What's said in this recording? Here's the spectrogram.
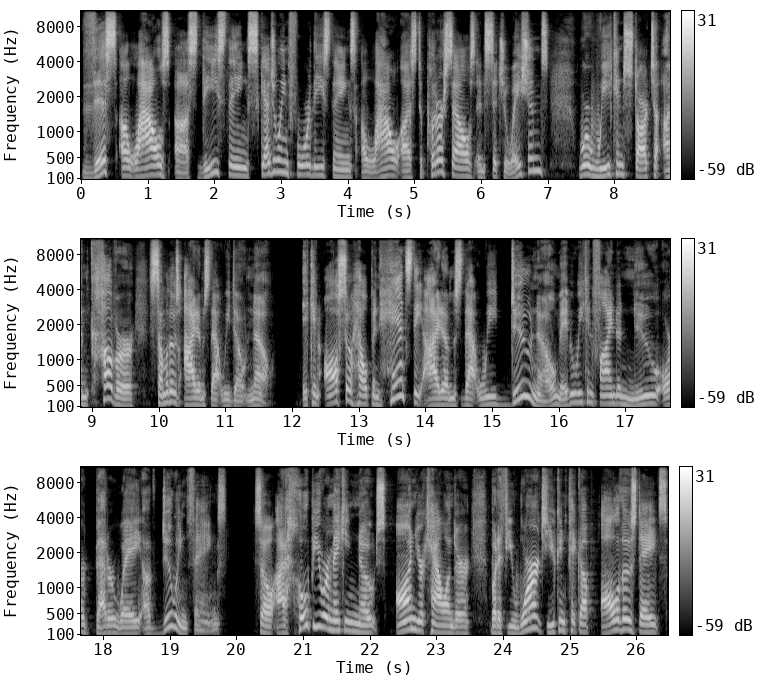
this allows us, these things, scheduling for these things allow us to put ourselves in situations where we can start to uncover some of those items that we don't know. It can also help enhance the items that we do know. Maybe we can find a new or better way of doing things so I hope you were making notes on your calendar, but if you weren't, you can pick up all of those dates,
